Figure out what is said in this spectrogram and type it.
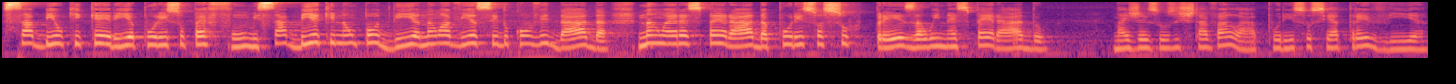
Sabia o que queria, por isso o perfume. Sabia que não podia, não havia sido convidada, não era esperada, por isso a surpresa, o inesperado. Mas Jesus estava lá, por isso se atrevia.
